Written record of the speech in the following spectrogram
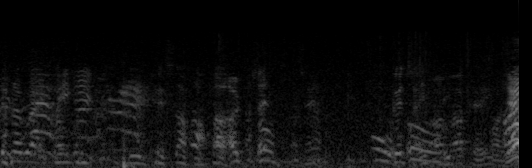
don't Good team. Oh, yeah.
